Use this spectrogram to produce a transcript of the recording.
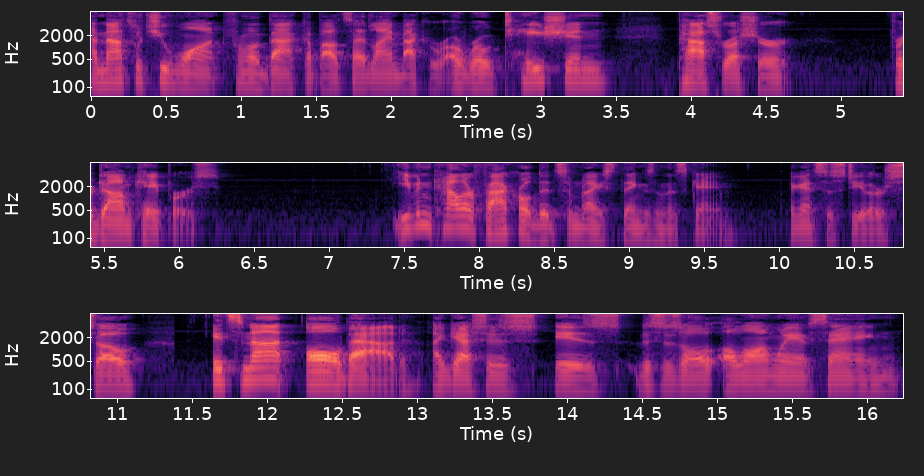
And that's what you want from a backup outside linebacker, a rotation pass rusher for Dom Capers. Even Kyler Fackrell did some nice things in this game against the Steelers. So it's not all bad, I guess is is this is all, a long way of saying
